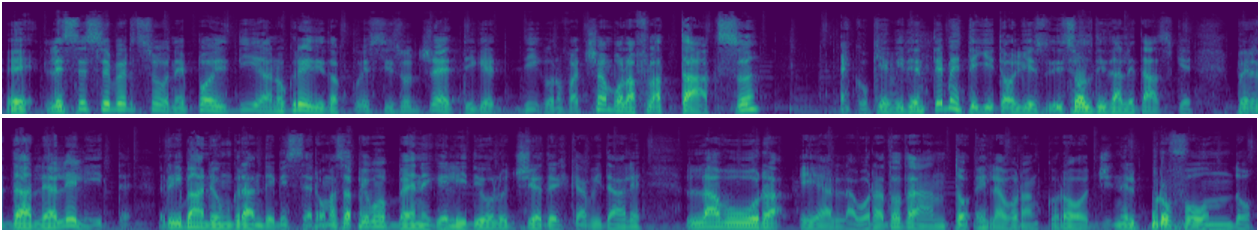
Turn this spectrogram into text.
eh, le stesse persone poi diano credito a questi soggetti che dicono facciamo la flat tax, ecco che evidentemente gli toglie i soldi dalle tasche per darle all'elite, rimane un grande mistero, ma sappiamo bene che l'ideologia del capitale lavora e ha lavorato tanto e lavora ancora oggi nel profondo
